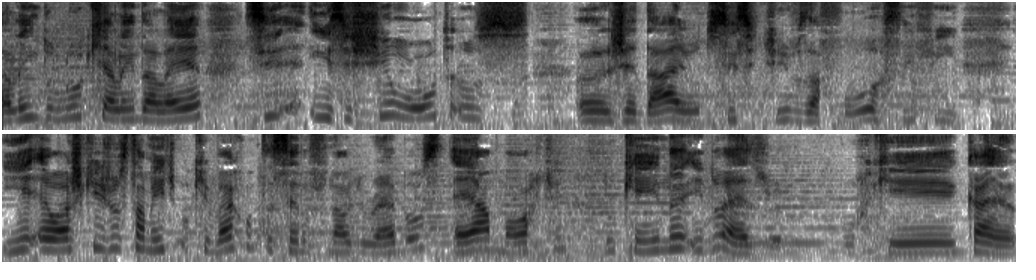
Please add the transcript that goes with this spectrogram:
além do Luke, além da Leia, se existiam outros uh, Jedi, outros sensitivos à força, enfim. E eu acho que justamente o que vai acontecer no final de Rebels é a morte do Kanan e do Ezra. Porque, cara,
